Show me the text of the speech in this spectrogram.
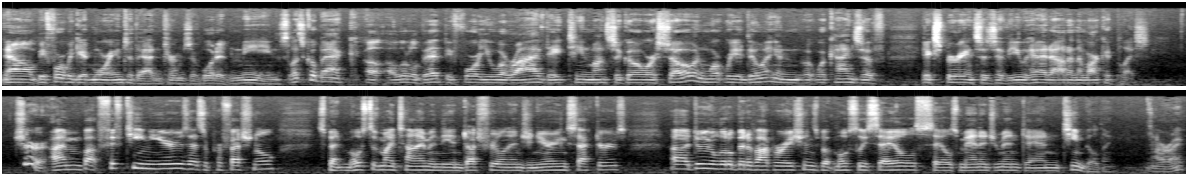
Now, before we get more into that in terms of what it means, let's go back a, a, little bit before you arrived 18 months ago or so, and what were you doing, and what kinds of experiences have you had out in the marketplace? Sure. I'm about 15 years as a professional, spent most of my time in the industrial and engineering sectors uh, doing a little bit of operations, but mostly sales, sales management, and team building. All right.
